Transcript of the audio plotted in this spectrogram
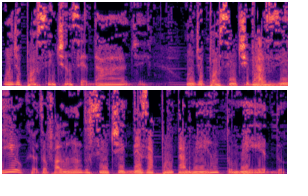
onde eu posso sentir ansiedade, onde eu posso sentir vazio, que eu estou falando, sentir desapontamento, medo.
